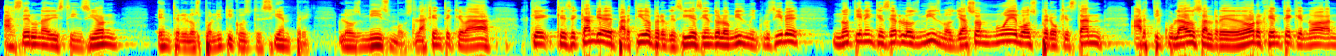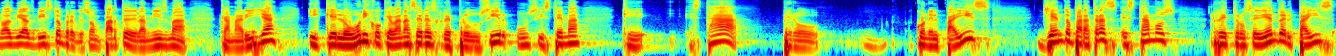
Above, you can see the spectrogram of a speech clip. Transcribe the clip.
hacer una distinción entre los políticos de siempre, los mismos, la gente que va, que, se cambia de partido pero que sigue siendo lo mismo, inclusive no tienen que ser los mismos, ya son nuevos pero que están articulados alrededor, gente que no, no habías visto pero que son parte de la misma camarilla y que lo único que van a hacer es reproducir un sistema que está, pero con el país yendo para atrás, estamos retrocediendo, el país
